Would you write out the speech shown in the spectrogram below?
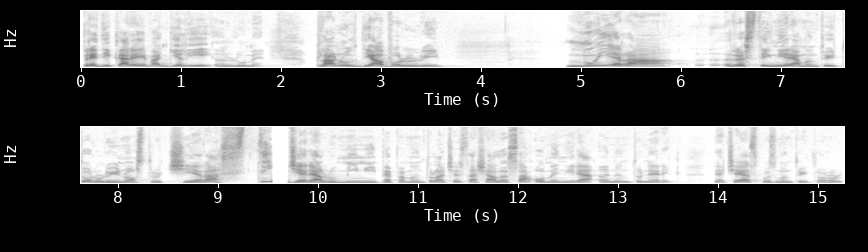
predicarea Evangheliei în lume. Planul diavolului nu era răstignirea Mântuitorului nostru, ci era stingerea luminii pe pământul acesta și a lăsa omenirea în întuneric. De aceea a spus Mântuitorul,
